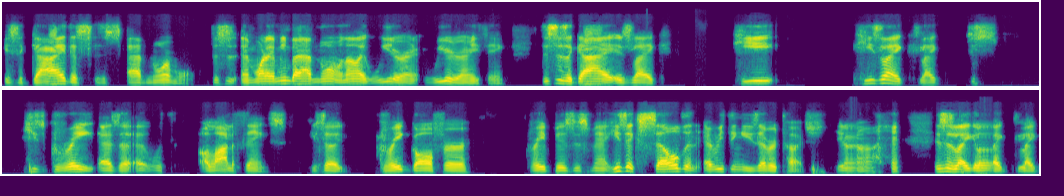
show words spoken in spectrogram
is a guy that's is abnormal. This is and what I mean by abnormal, not like weird or weird or anything. This is a guy is like he he's like like just he's great as a, with a lot of things. He's a great golfer, great businessman. He's excelled in everything he's ever touched. You know, this is like like like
